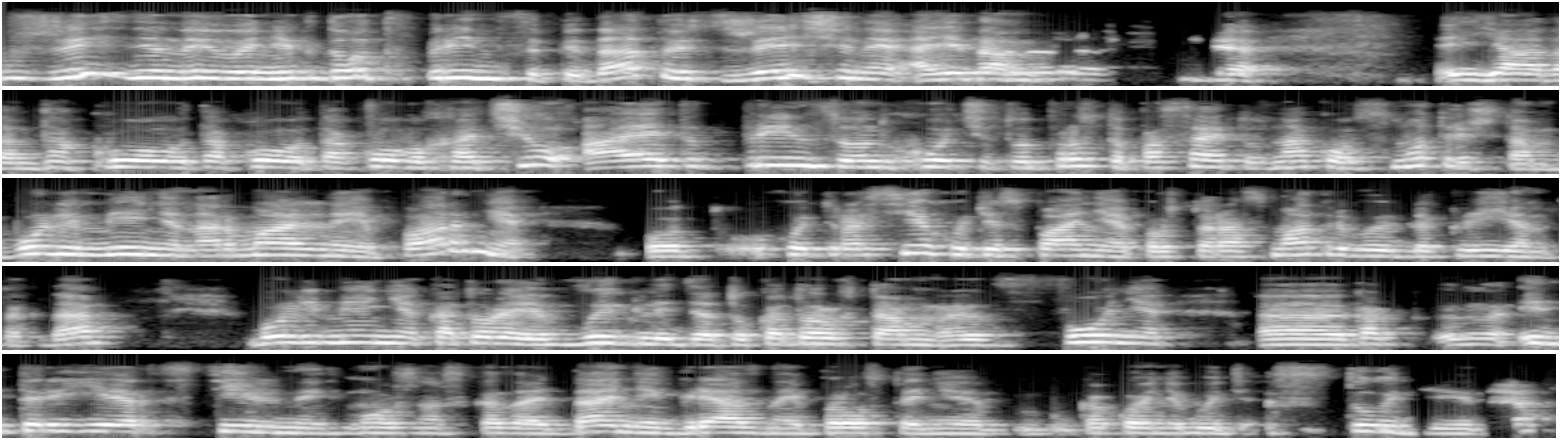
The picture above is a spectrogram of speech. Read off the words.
жизненный анекдот в принципе, да, то есть женщины, они там я там такого, такого, такого хочу, а этот принц, он хочет, вот просто по сайту знакомств смотришь, там более-менее нормальные парни, вот хоть Россия, хоть Испания просто рассматривают для клиенток, да, более-менее, которые выглядят, у которых там э, в фоне э, как э, интерьер стильный, можно сказать, да, не грязный, просто не какой-нибудь студии, да,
